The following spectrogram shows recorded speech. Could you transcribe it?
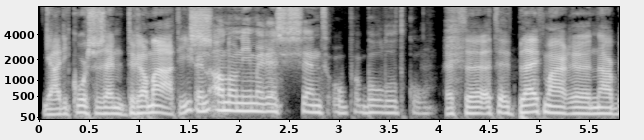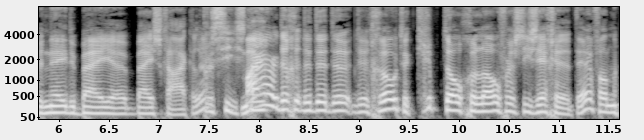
Ja, die koersen zijn dramatisch. Een anonieme recensent op bol.com. Het, uh, het, het, blijft maar uh, naar beneden bij, uh, bijschakelen. Precies. Maar de, de, de, de, de grote crypto-gelovers die zeggen het. Hè, van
